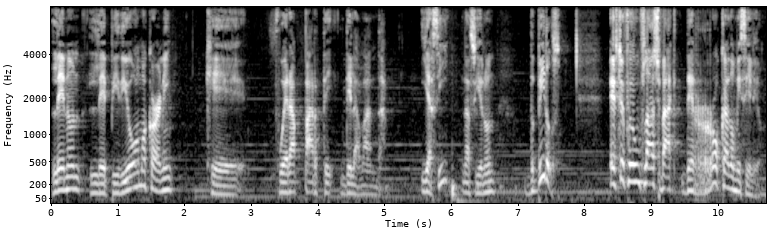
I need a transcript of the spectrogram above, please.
Lennon le pidió a McCartney que fuera parte de la banda. Y así nacieron The Beatles. Este fue un flashback de Rock a domicilio.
